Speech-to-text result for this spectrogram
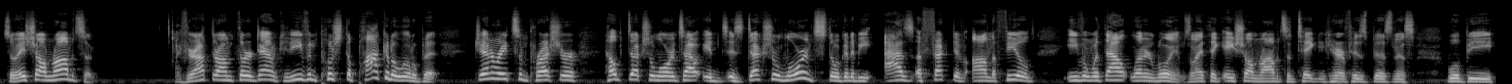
So A'Shawn Robinson, if you're out there on third down, can even push the pocket a little bit, generate some pressure, help Dexter Lawrence out. Is Dexter Lawrence still going to be as effective on the field even without Leonard Williams? And I think A'Shawn Robinson taking care of his business will be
